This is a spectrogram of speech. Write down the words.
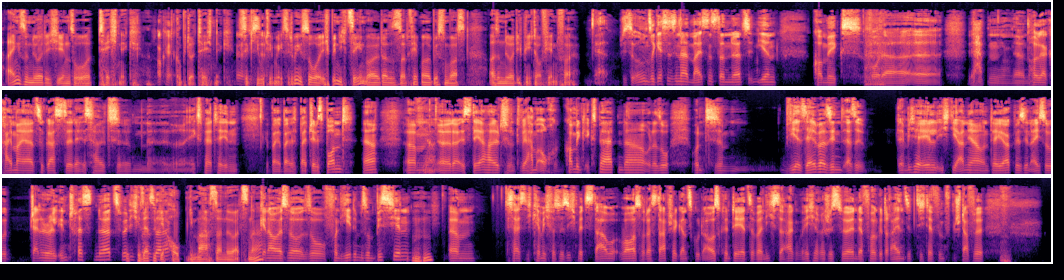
Eigentlich so nerdig in so Technik. Okay. Computertechnik, Ja, Security-mäßig. Bin ich so, ich bin nicht 10, weil das ist, da fehlt mir ein bisschen was. Also nerdig bin ich da auf jeden Fall. Ja, siehst du, unsere Gäste sind halt meistens dann Nerds in ihren Comics oder äh, wir hatten äh, Holger Kreimeier zu Gast, äh, der ist halt ähm, äh, Experte in bei, bei, bei James Bond, ja, ähm, Ja. Äh, da ist der halt und wir haben auch Comic-Experten da oder so und ähm, wir selber sind, also der Michael, ich, die Anja und der Jörg, wir sind eigentlich so General Interest Nerds, würde ich Ihr mal so die sagen. Haupt, die Master-Nerds, ne? Genau, also so von jedem so ein bisschen. Mhm. Ähm, das heißt, ich kenne mich, was weiß ich, mit Star Wars oder Star Trek ganz gut aus, könnte jetzt aber nicht sagen, welcher Regisseur in der Folge 73 der fünften Staffel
